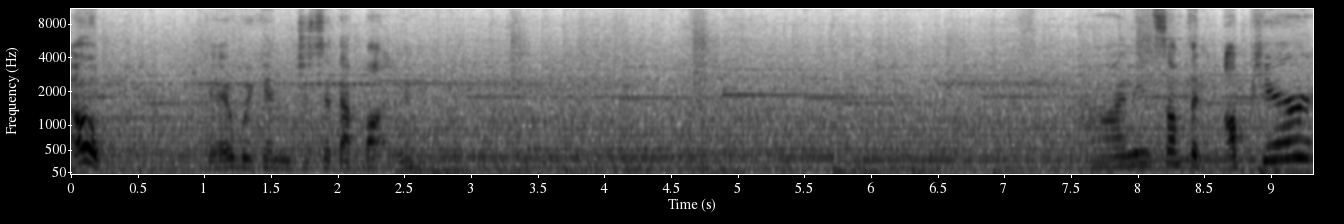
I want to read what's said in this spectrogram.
Oh. Okay, we can just hit that button. I need something up here?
